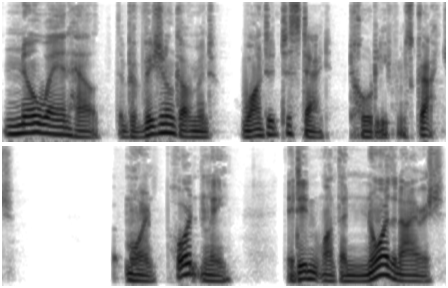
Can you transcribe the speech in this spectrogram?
no way in hell the provisional government wanted to start totally from scratch. But more importantly, they didn't want the Northern Irish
